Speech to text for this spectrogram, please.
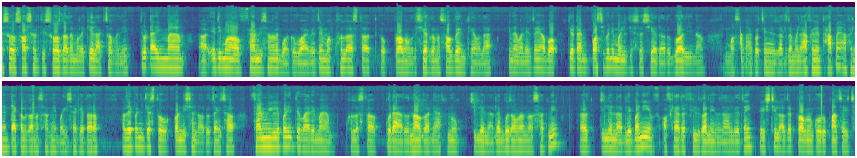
यसो सरस्वती सोच्दा चाहिँ मलाई के लाग्छ भने त्यो टाइममा यदि म फ्यामिलीसँग नै भएको भए चाहिँ म खुला त्यो प्रब्लमहरू सेयर गर्न सक्दैन थिएँ होला। किनभने चाहिँ अब त्यो टाइम पछि पनि मैले त्यस्तो सेयरहरू गरिनँ। मसँग आएको चेन्जेसहरू चाहिँ मैले आफैले थाहा पाएँ आफैले ट्याकल गर्न सक्ने भइसकेँ। तर अझै पनि त्यस्तो कन्डिसनहरू चाहिँ छ। फ्यामिलीले पनि त्यो बारेमा खुलस्त कुराहरू नगर्ने आफ्नो चिल्ड्रेनहरूलाई बुझाउन नसक्ने र चिल्ड्रेनहरूले पनि अप्ठ्यारो फिल गर्ने हुनाले चाहिँ स्टिल अझै प्रब्लमको रूपमा चाहिँ छ।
